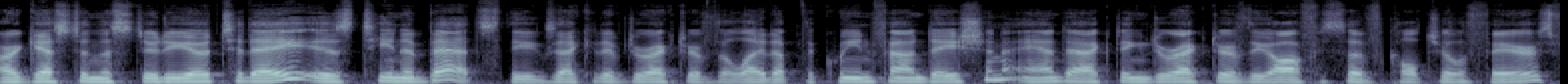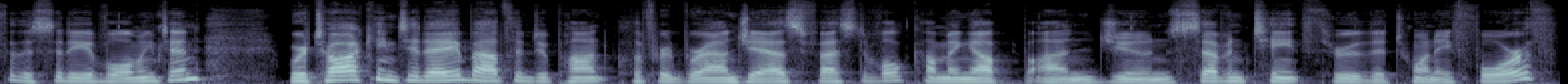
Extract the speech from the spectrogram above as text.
Our guest in the studio today is Tina Betz, the Executive Director of the Light Up the Queen Foundation and Acting Director of the Office of Cultural Affairs for the City of Wilmington. We're talking today about the DuPont Clifford Brown Jazz Festival coming up on June 17th through the 24th.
